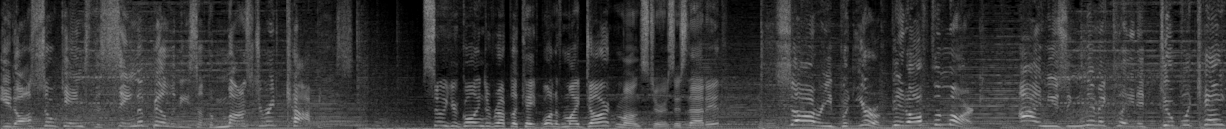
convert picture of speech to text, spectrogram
It also gains the same abilities of the monster it copies. So you're going to replicate one of my dart monsters, is that it? Sorry, but you're a bit off the mark. I'm using Mimiclay to duplicate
